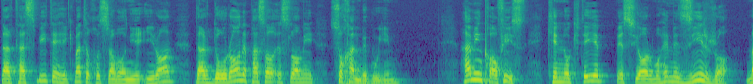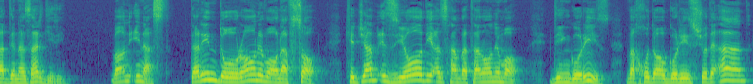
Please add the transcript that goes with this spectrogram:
در تثبیت حکمت خسروانی ایران در دوران پسا اسلامی سخن بگوییم. همین کافی است که نکته بسیار مهم زیر را مد نظر گیریم و آن این است. در این دوران وانفسا که جمع زیادی از هموطنان ما دینگوریز و خداگریز شده اند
